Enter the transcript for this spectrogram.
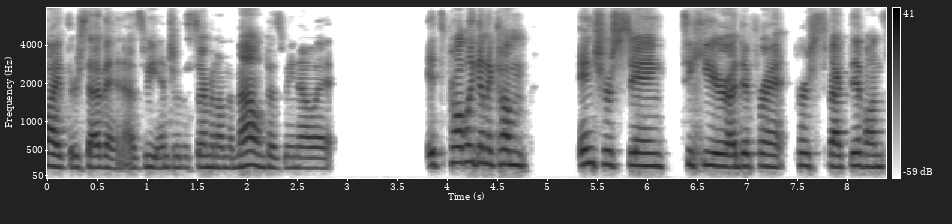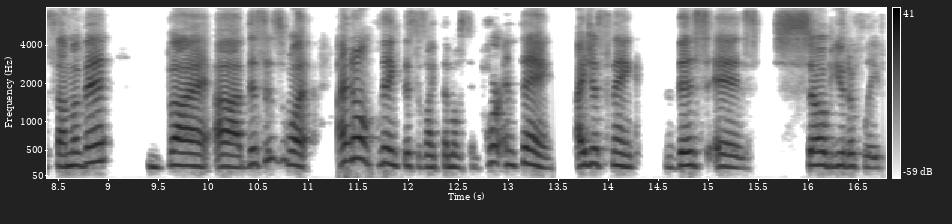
5 through 7 as we enter the Sermon on the Mount as we know it, it's probably going to come interesting to hear a different perspective on some of it. But uh, this is what I don't think this is like the most important thing. I just think this is so beautifully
